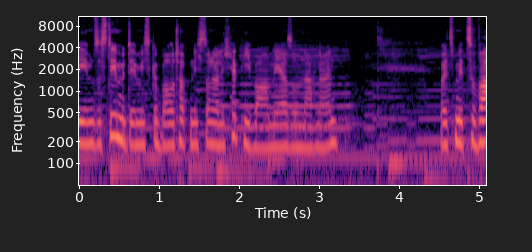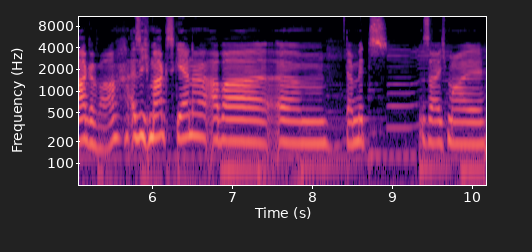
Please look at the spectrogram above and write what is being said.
dem System, mit dem ich es gebaut habe, nicht sonderlich happy war, mehr so im Nachhinein. Weil es mir zu vage war. Also ich mag es gerne, aber ähm, damit, sag ich mal,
